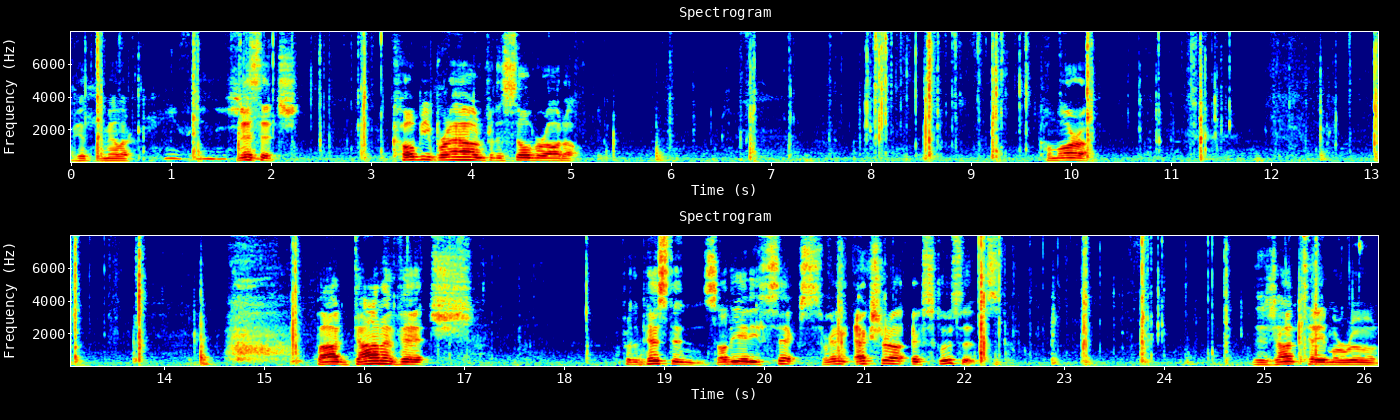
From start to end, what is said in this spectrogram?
We hit the Miller. He's in the shit. Nisich. Kobe Brown for the silver auto. Camara. Bogdanovich for the Pistons. All the 86. We're getting extra exclusives. Dejounte Maroon.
